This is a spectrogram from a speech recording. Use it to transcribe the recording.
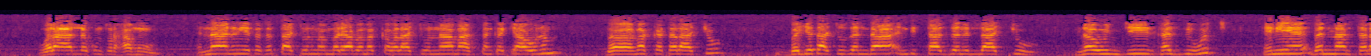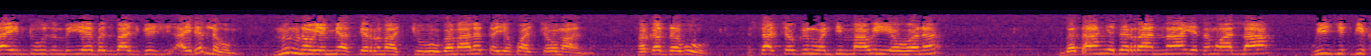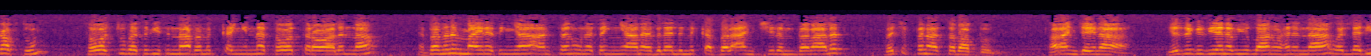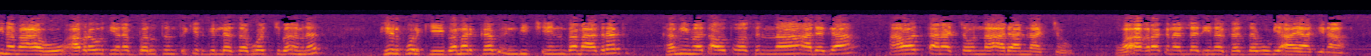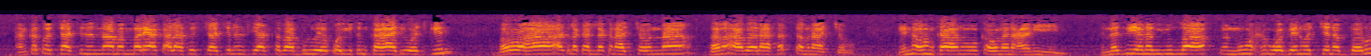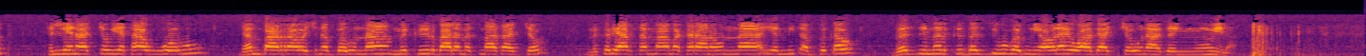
ወላአለኩም ቱርሐሙን። እና እንን የተሰጣችሁን መመሪያ በመቀበላችሁና ማስጠንቀቂያውንም በመከተላችሁ በጌታችሁ ዘንዳ እንዲታዘንላችሁ ነው እንጂ ከዚህ ውጭ እኔ በእናንተ ላይ እንዲሁ ዝም ብዬ በዝባዥ ገዥ አይደለሁም። ምኑ ነው የሚያስገርማችሁ? በማለት ጠየቋቸው ማለት ነው። ፈከዘቡ እሳቸው ግን ወንድማዊ የሆነ በጣም የደራና የተሟላ ውይይት ቢከፍቱም ሰዎቹ በትቢትና በምቀኝነት ተወጥረዋልና በምንም አይነት እኛ አንተን እውነተኛ ነህ ብለን ልንቀበል አንችልም በማለት በጭፍን አስተባበሉ። ፈአንጀይና የዚህ ጊዜ ነቢዩላህ ኑሕንና ወለዲነ ማአሁ አብረውት የነበሩትን ጥቂት ግለሰቦች በእምነት ፊልፉልኪ በመርከብ እንዲጭን በማድረግ ከሚመጣው ጦስና አደጋ አወጣናቸውና አዳናቸው ወአቅረቅነ ለዚነ ከዘቡ ቢአያቲና። አንቀጾቻችንና መመሪያ ቃላቶቻችንን ሲያስተባብሉ የቆዩትን ከሃዲዎች ግን በውሃ አጥለቀለቅናቸውና በማዕበል አሰጠምናቸው እነሁም ካኑ ቀውመን አሚን እነዚህ የነቢዩላህ ኑህ ወገኖች የነበሩት ህሌናቸው የታወሩ ደንባራዎች ነበሩና ምክር ባለመስማታቸው ምክር ያልሰማ መከራ ነውና የሚጠብቀው በዚህ መልክ በዚሁ በዱንያው ላይ ዋጋቸውን አገኙ ይላል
